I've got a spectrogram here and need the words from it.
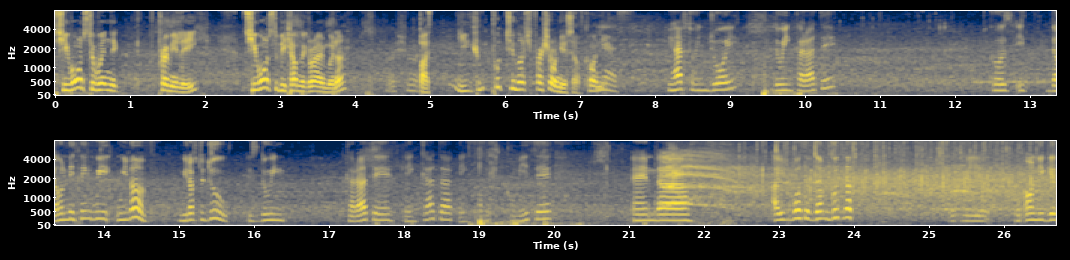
She wants to win the Premier League. She wants to become the grand winner. sure. But you can put too much pressure on yourself, can't you? Yes, you have to enjoy doing karate because it, the only thing we, we love, we love to do is doing karate, playing kata, playing kom- kumite, and uh, I wish both of them good luck. But we will only get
